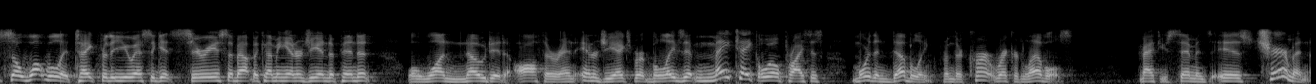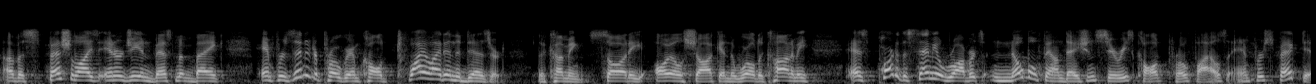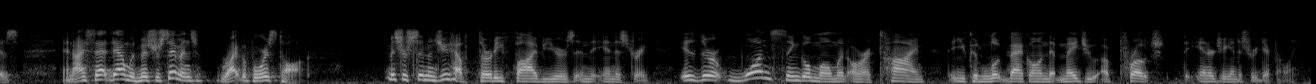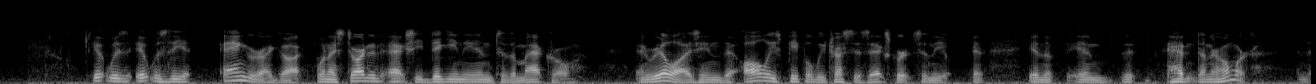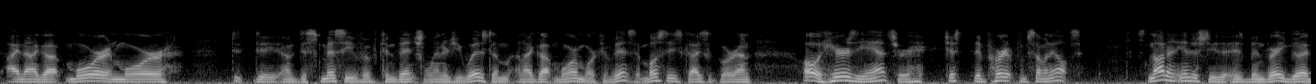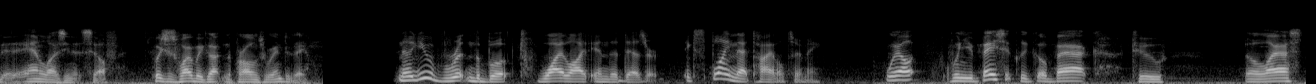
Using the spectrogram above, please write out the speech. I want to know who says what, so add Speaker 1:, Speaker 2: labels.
Speaker 1: So, what will it take for the U.S. to get serious about becoming energy independent? Well, one noted author and energy expert believes it may take oil prices more than doubling from their current record levels. Matthew Simmons is chairman of a specialized energy investment bank and presented a program called Twilight in the Desert, the coming Saudi oil shock and the world economy, as part of the Samuel Roberts Noble Foundation series called Profiles and Perspectives. And I sat down with Mr. Simmons right before his talk. Mr. Simmons, you have 35 years in the industry. Is there one single moment or a time that you can look back on that made you approach the energy industry differently?
Speaker 2: It was it was the anger I got when I started actually digging into the macro and realizing that all these people we trust as experts in the in the in the, hadn't done their homework, and I, and I got more and more d- uh, dismissive of conventional energy wisdom, and I got more and more convinced that most of these guys that go around oh, here's the answer, just they've heard it from someone else. It's not an industry that has been very good at analyzing itself, which is why we got in the problems we're in today.
Speaker 1: Now, you've written the book Twilight in the Desert. Explain that title to me.
Speaker 2: Well, when you basically go back to the last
